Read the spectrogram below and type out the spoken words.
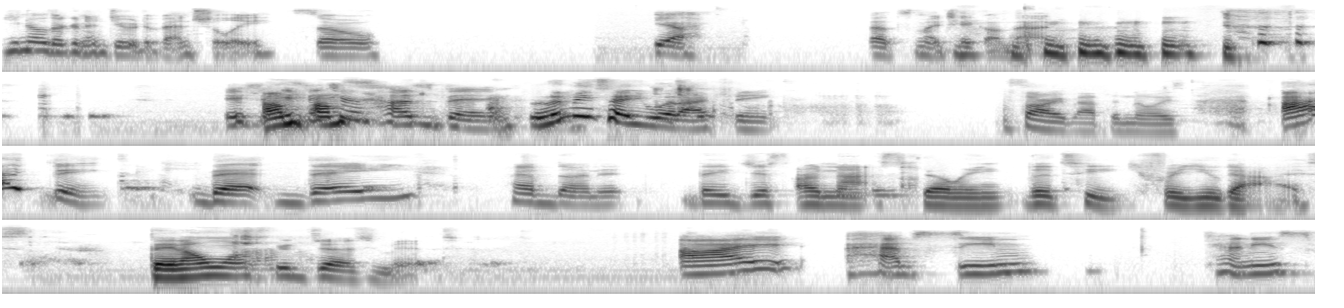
you know they're going to do it eventually. So yeah. That's my take on that. If, I'm- if it's I'm- your husband, Let me tell you what I think. Sorry about the noise. I think that they have done it. They just are not spilling the tea for you guys. They don't want your judgment. I have seen Kenny's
